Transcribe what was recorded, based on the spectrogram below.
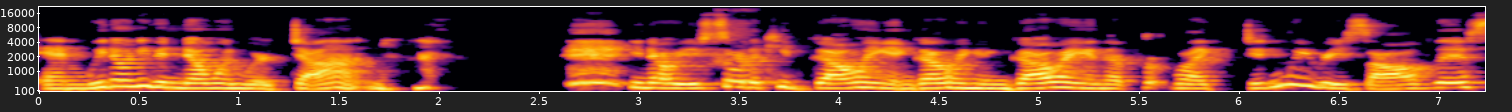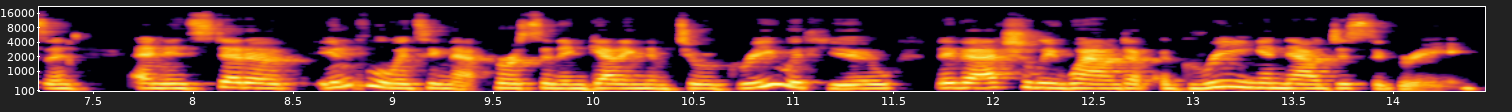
and we don't even know when we're done. you know, you sort of keep going and going and going, and they're like, "Didn't we resolve this?" And and instead of influencing that person and getting them to agree with you, they've actually wound up agreeing and now disagreeing.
